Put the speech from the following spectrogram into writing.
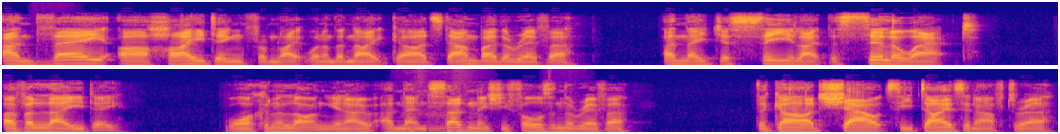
And they are hiding from like one of the night guards down by the river. And they just see like the silhouette of a lady walking along, you know, and then mm-hmm. suddenly she falls in the river. The guard shouts, he dives in after her.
